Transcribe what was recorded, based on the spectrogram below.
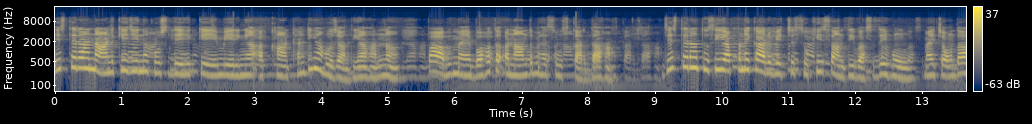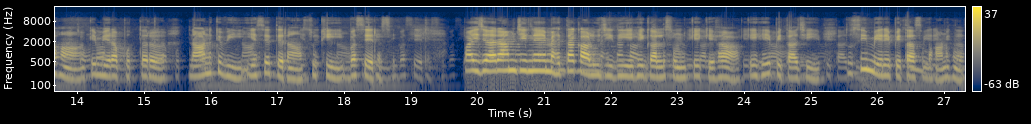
ਇਸ ਤਰ੍ਹਾਂ ਨਾਨਕੀ ਜੀ ਨੂੰ ਖੁਸ਼ ਦੇਖ ਕੇ ਮੇਰੀਆਂ ਅੱਖਾਂ ਠੰਡੀਆਂ ਹੋ ਜਾਂਦੀਆਂ ਹਨ। ਭਾਵ ਮੈਂ ਬਹੁਤ ਆਨੰਦ ਮਹਿਸੂਸ ਕਰਦਾ ਹਾਂ। ਜਿਸ ਤਰ੍ਹਾਂ ਤੁਸੀਂ ਆਪਣੇ ਘਰ ਵਿੱਚ ਸੁਖੀ ਸ਼ਾਂਤੀ ਵਸਦੇ ਹੋ ਮੈਂ ਚਾਹੁੰਦਾ ਹਾਂ ਕਿ ਮੇਰਾ ਪੁੱਤਰ ਨਾਨਕ ਵੀ ਇਸੇ ਤਰ੍ਹਾਂ ਸੁਖੀ ਬਸੇ ਰਸੇ। ਭਾਈ ਜੈ ਰਾਮ ਜੀ ਨੇ ਮਹਿਤਾ ਕਾਲੂ ਜੀ ਦੀ ਇਹ ਗੱਲ ਸੁਣ ਕੇ ਕਿਹਾ ਕਿ हे ਪਿਤਾ ਜੀ, ਤੁਸੀਂ ਮੇਰੇ ਪਿਤਾ ਸਮਾਨ ਹੋ।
